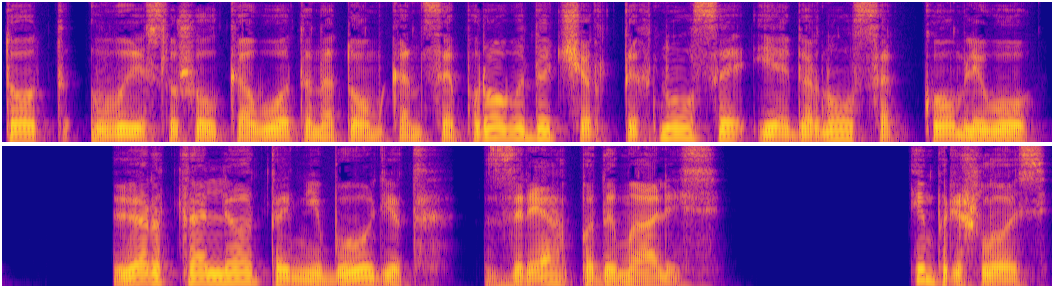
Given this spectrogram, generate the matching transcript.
Тот выслушал кого-то на том конце провода, чертыхнулся и обернулся к Комлеву. «Вертолета не будет, зря подымались». Им пришлось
